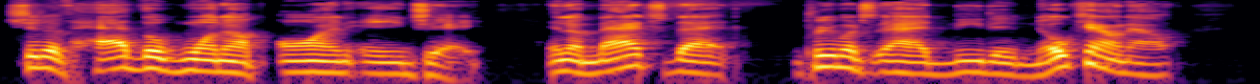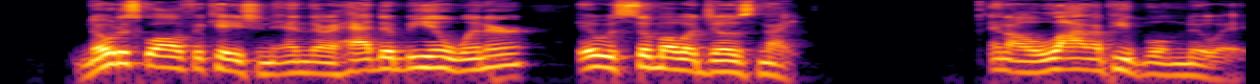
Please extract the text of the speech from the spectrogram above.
should have had the one up on AJ in a match that pretty much had needed no count out no disqualification, and there had to be a winner, it was Samoa Joe's night. And a lot of people knew it.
